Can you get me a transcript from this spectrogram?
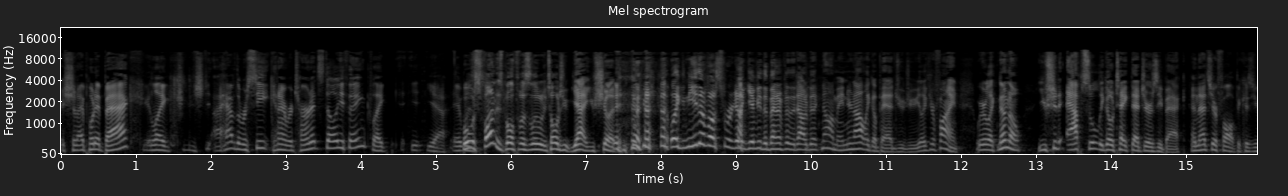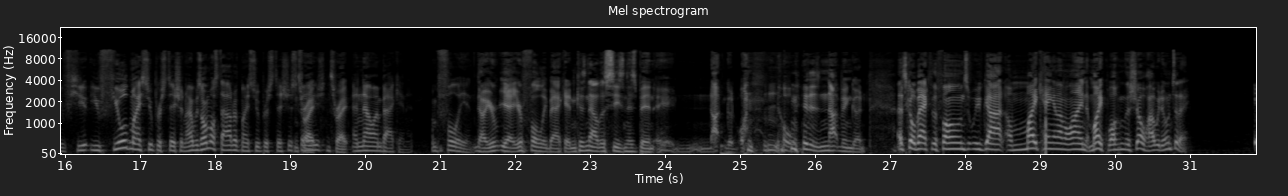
"Should I put it back? Like, sh- I have the receipt. Can I return it still? You think? Like, y- yeah, it What was." fun is both of us literally told you, yeah, you should. like neither of us were going to give you the benefit of the doubt and be like, no, man, you're not like a bad juju. You're like, you're fine. We were like, no, no, you should absolutely go take that jersey back. and that's your fault because you fu- you fueled my superstition. I was almost out of my superstitious That's right, that's right. And now I'm back in it. I'm fully in. No, you're yeah, you're fully back in because now this season has been a not good one. No. it has not been good. Let's go back to the phones. We've got a Mike hanging on the line. Mike, welcome to the show. How are we doing today?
